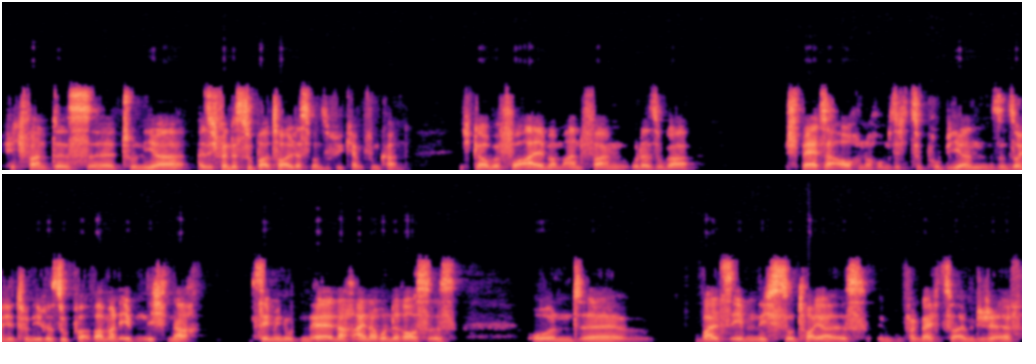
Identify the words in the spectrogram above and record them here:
Ich fand das äh, Turnier, also ich finde es super toll, dass man so viel kämpfen kann. Ich glaube, vor allem am Anfang oder sogar später auch noch, um sich zu probieren, sind solche Turniere super, weil man eben nicht nach zehn Minuten, äh, nach einer Runde raus ist und äh, weil es eben nicht so teuer ist im Vergleich zu IBJJF.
